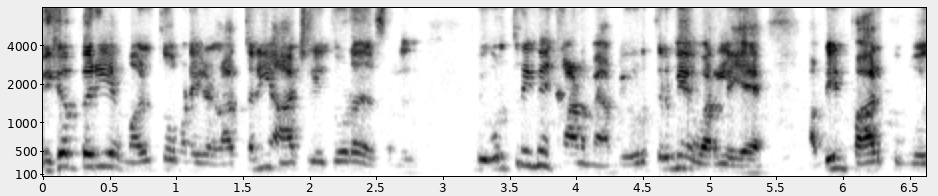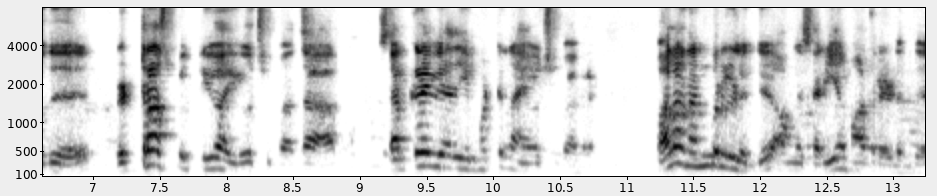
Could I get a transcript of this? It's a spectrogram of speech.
மிகப்பெரிய மருத்துவமனைகள் அத்தனையும் ஆச்சரியத்தோட சொல்லுது. அப்படி ஒருத்தரையுமே காணுமே அப்படி ஒருத்தருமே வரலையே அப்படின்னு பார்க்கும்போது ரெட்ராஸ்பெக்டிவா யோசிச்சு பார்த்தா சர்க்கரை வியாதியை மட்டும் நான் யோசிச்சு பார்க்குறேன். பல நண்பர்களுக்கு அவங்க சரியா மாத்திரை எடுத்து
